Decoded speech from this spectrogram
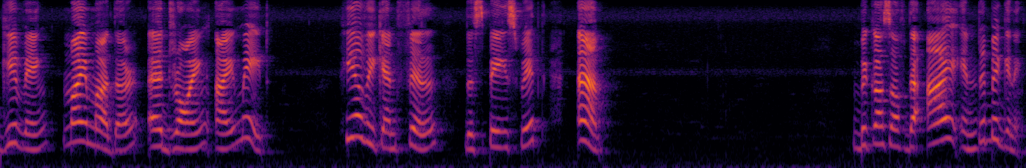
giving my mother a drawing I made. Here we can fill the space with am because of the I in the beginning.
